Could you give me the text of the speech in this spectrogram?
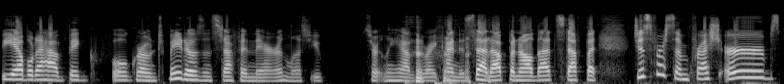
be able to have big, full grown tomatoes and stuff in there unless you certainly have the right kind of setup and all that stuff. But just for some fresh herbs,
